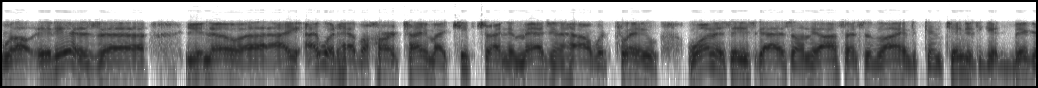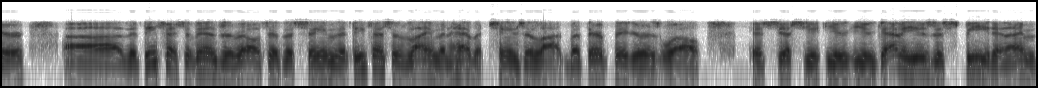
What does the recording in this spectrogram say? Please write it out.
Well, it is. Uh, you know, uh, I I would have a hard time. I keep trying to imagine how it would play. One is these guys on the offensive line to continue to get bigger. Uh, the defensive ends are relatively the same. The defensive linemen haven't changed a lot, but they're bigger as well. It's just you you you got to use the speed, and I'm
